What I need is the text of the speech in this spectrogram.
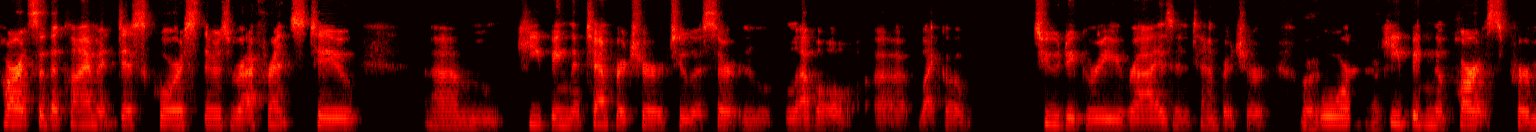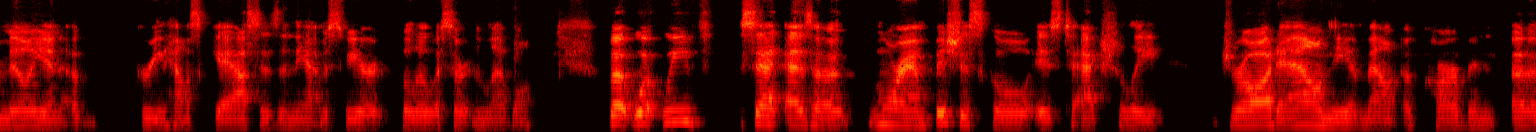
parts of the climate discourse, there's reference to um, keeping the temperature to a certain level, uh, like a two degree rise in temperature right. or keeping the parts per million of greenhouse gases in the atmosphere below a certain level. But what we've set as a more ambitious goal is to actually draw down the amount of carbon, uh,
